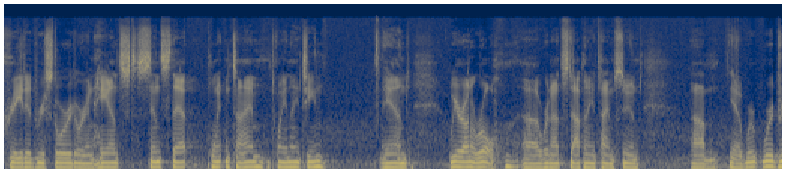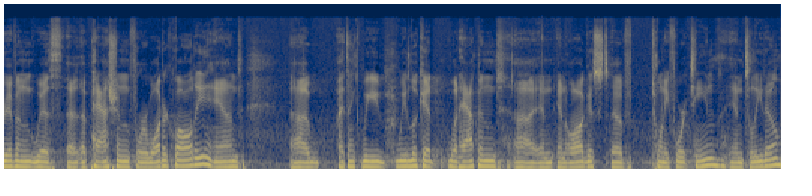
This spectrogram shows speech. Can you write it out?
created, restored, or enhanced since that point in time, 2019. And we are on a roll. Uh, we're not stopping anytime soon. Um, you know, we're, we're driven with a, a, passion for water quality, and uh, I think we, we look at what happened uh, in, in August of 2014 in Toledo,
